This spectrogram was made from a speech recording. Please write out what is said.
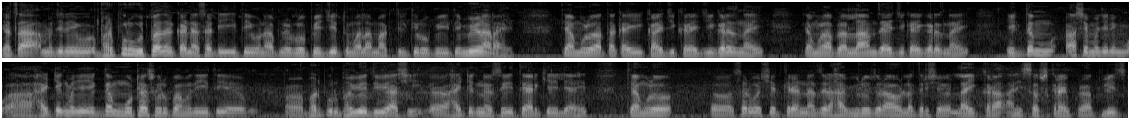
याचा म्हणजे नाही भरपूर उत्पादन करण्यासाठी इथे येऊन आपले रोपे जे तुम्हाला मागतील ते रोपे इथे मिळणार आहेत. त्यामुळं आता काही काळजी करायची गरज नाही. त्यामुळं आपल्याला लांब जायची काही गरज नाही. एकदम असे म्हणजे हायटेक म्हणजे एकदम मोठ्या स्वरूपामध्ये इथे भरपूर भव्य दिव्य अशी हायटेक नर्सरी तयार केलेली आहेत. त्यामुळं सर्व शेतकऱ्यांना जर हा व्हिडिओ जर आवडला तर श लाईक करा आणि सबस्क्राईब करा. प्लीज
